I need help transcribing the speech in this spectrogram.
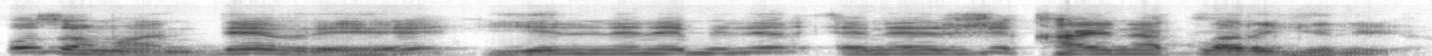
o zaman devreye yenilenebilir enerji kaynakları giriyor.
